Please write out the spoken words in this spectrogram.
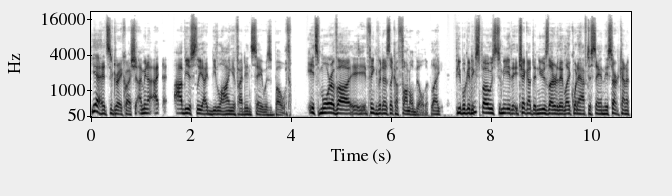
Yeah, it's a great question. I mean, I, obviously I'd be lying if I didn't say it was both. It's more of a, think of it as like a funnel builder. Like people get mm-hmm. exposed to me they check out the newsletter they like what i have to say and they start kind of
